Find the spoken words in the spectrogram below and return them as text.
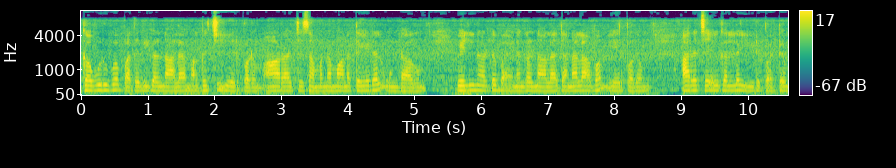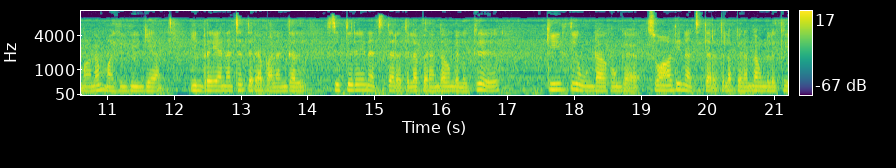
கௌரவ பதவிகள்னால மகிழ்ச்சி ஏற்படும். ஆராய்ச்சி சம்பந்தமான தேடல் உண்டாகும். வெளிநாட்டு பயணங்கள்னால தனலாபம் ஏற்படும். அறச்செயல்களில் ஈடுபட்டு மனம் மகிழ்வீங்க. இன்றைய நட்சத்திர பலன்கள். சித்திரை நட்சத்திரத்தில் பிறந்தவங்களுக்கு கீர்த்தி உண்டாகுங்க. சுவாதி நட்சத்திரத்தில் பிறந்தவங்களுக்கு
